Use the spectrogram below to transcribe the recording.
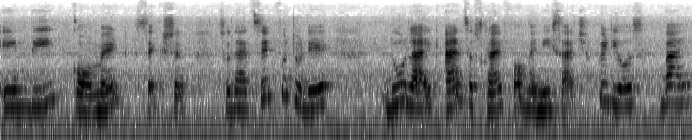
in the comment section. So that's it for today. Do like and subscribe for many such videos. Bye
